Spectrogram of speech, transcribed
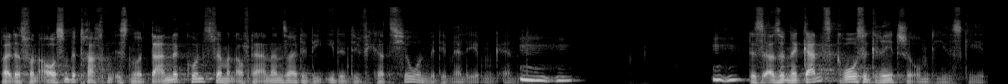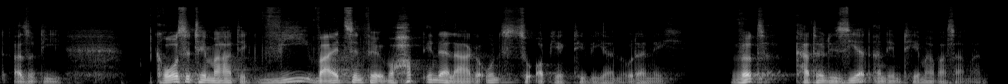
weil das von außen betrachten ist nur dann eine Kunst, wenn man auf der anderen Seite die Identifikation mit dem Erleben kennt. Mhm. Mhm. Das ist also eine ganz große Grätsche, um die es geht. Also die große Thematik, wie weit sind wir überhaupt in der Lage, uns zu objektivieren oder nicht, wird katalysiert an dem Thema Wassermann.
